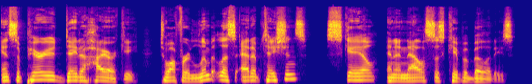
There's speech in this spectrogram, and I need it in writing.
and superior data hierarchy to offer limitless adaptations, scale, and analysis capabilities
